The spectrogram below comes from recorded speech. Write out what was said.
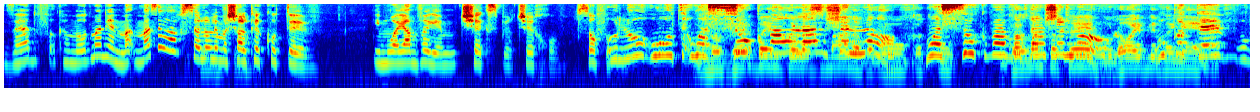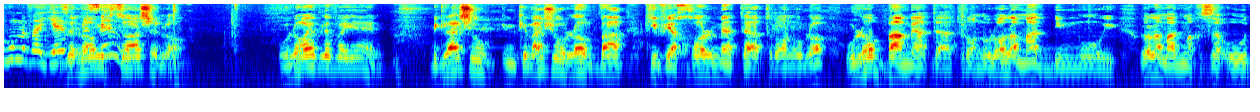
זה היה דווקא מאוד מעניין. מה, מה זה עושה לו למשל ככותב? אם הוא היה מביים צ'קספיר, צ'כוב, סוף... הוא לא, הוא רוצה, הוא עסוק בעולם שלו. הוא עסוק בעבודה שלו. הוא לא אוהב לביים. הוא כותב, הוא מביים, וזהו. זה לא המקצוע שלו. הוא לא אוהב לביים. בגלל שהוא, מכיוון שהוא לא בא כביכול מהתיאטרון, הוא לא, הוא לא בא מהתיאטרון, הוא לא למד בימוי, הוא לא למד מחזאות,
